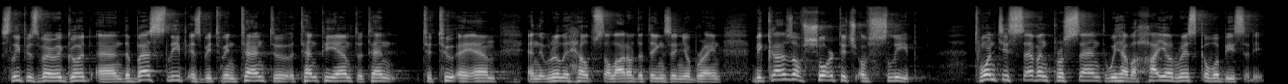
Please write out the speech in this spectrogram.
Sleep is very good and the best sleep is between 10 to 10 p.m. to 10 to 2 a.m. and it really helps a lot of the things in your brain. Because of shortage of sleep, 27% we have a higher risk of obesity.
